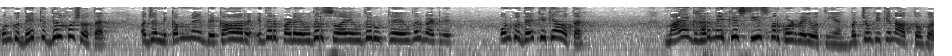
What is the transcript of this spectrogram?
ان کو دیکھ کے دل خوش ہوتا ہے۔ اور جو نکمے، بیکار، ادھر پڑے، ادھر سوئے، ادھر اٹھے، ادھر بیٹھے، ان کو دیکھ کے کیا ہوتا ہے؟ مائیں گھر میں کس چیز پر کڑ رہی ہوتی ہیں؟ بچوں کی کن عادتوں پر؟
